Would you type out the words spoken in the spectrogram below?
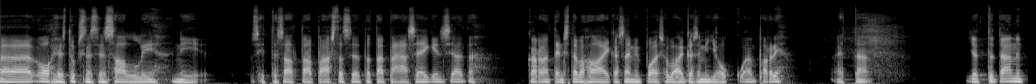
öö, ohjeistuksen sen sallii, niin sitten saattaa päästä sieltä tai pääseekin sieltä karanteenista vähän aikaisemmin pois ja aikaisemmin joukkueen pari. Että, ja tämä nyt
